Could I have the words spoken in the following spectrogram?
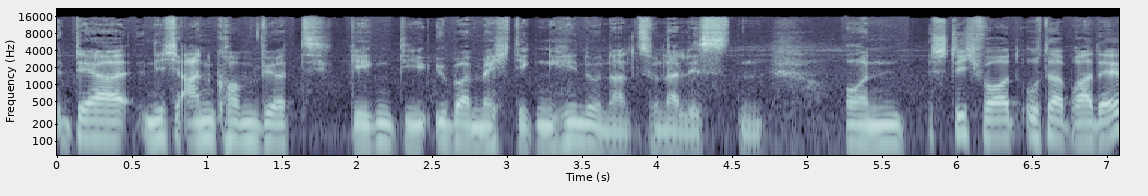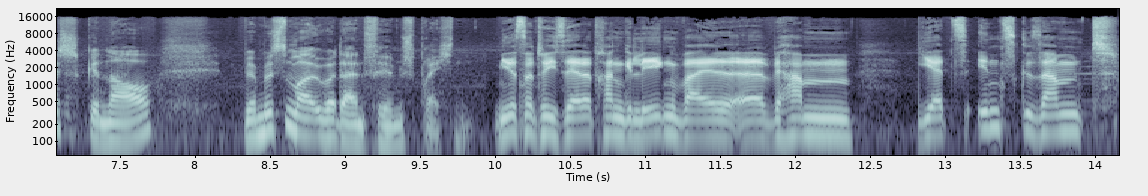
der nicht ankommen wird gegen die übermächtigen Hindu-Nationalisten. Und Stichwort Uttar Pradesh, genau. Wir müssen mal über deinen Film sprechen. Mir ist natürlich sehr daran gelegen, weil äh, wir haben jetzt insgesamt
